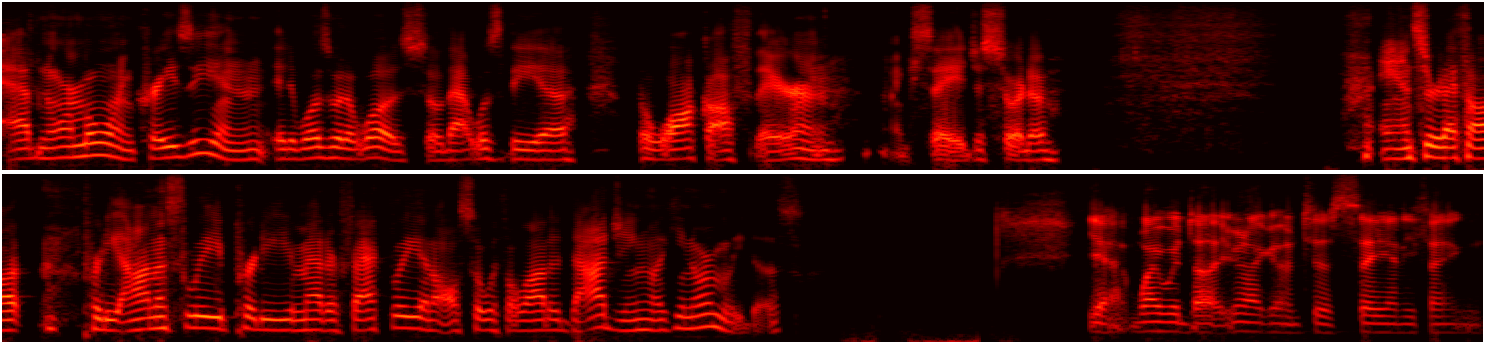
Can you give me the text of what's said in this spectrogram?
abnormal and crazy, and it was what it was. So that was the uh, the walk off there, and like I say, just sort of answered, I thought, pretty honestly, pretty matter of factly, and also with a lot of dodging like he normally does. Yeah, why would uh, you're not going to say anything?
